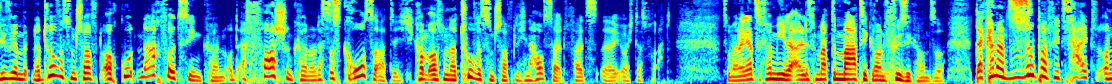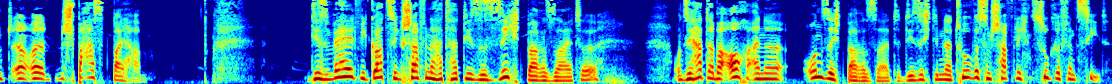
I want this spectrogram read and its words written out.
die wir mit Naturwissenschaft auch gut nachvollziehen können und erforschen können. Und das ist großartig. Ich komme aus einem naturwissenschaftlichen Haushalt, falls äh, ihr euch das fragt. So meine ganze Familie, alles Mathematiker und Physiker und so. Da kann man super viel Zeit und äh, Spaß bei haben. Diese Welt, wie Gott sie geschaffen hat, hat diese sichtbare Seite. Und sie hat aber auch eine unsichtbare Seite, die sich dem naturwissenschaftlichen Zugriff entzieht.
